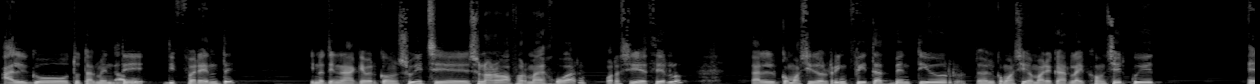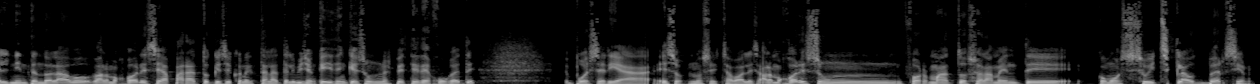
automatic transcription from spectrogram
algo totalmente diferente y no tiene nada que ver con Switch. Es una nueva forma de jugar, por así decirlo. Tal como ha sido el Ring Fit Adventure, tal como ha sido Mario Kart Live Home Circuit, el Nintendo Labo, a lo mejor ese aparato que se conecta a la televisión que dicen que es una especie de juguete, pues sería eso, no sé, chavales. A lo mejor es un formato solamente como Switch Cloud Version,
